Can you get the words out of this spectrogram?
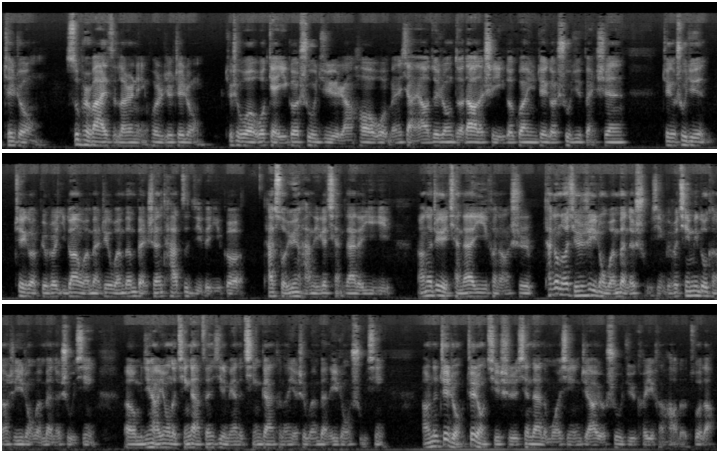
这种 supervised learning，或者就这种就是我我给一个数据，然后我们想要最终得到的是一个关于这个数据本身，这个数据这个比如说一段文本，这个文本本身它自己的一个它所蕴含的一个潜在的意义，然后呢这个潜在意义可能是它更多其实是一种文本的属性，比如说亲密度可能是一种文本的属性，呃我们经常用的情感分析里面的情感可能也是文本的一种属性。然后那这种这种其实现在的模型只要有数据可以很好的做到，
